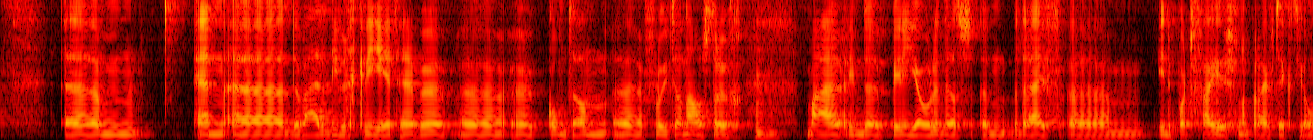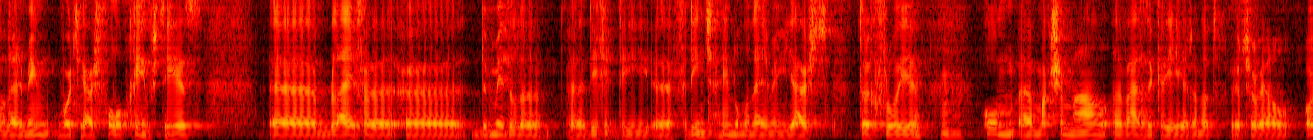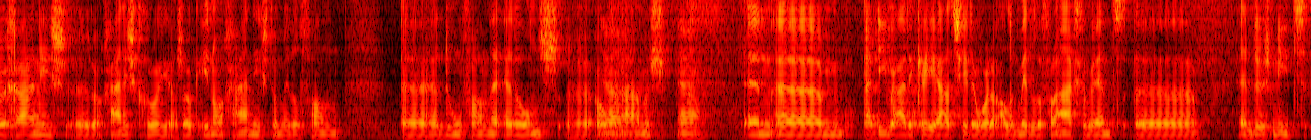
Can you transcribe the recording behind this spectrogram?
Um, en uh, de waarde die we gecreëerd hebben, uh, komt dan, vloeit dan alles terug. Mm -hmm. Maar in de periode dat een bedrijf um, in de portefeuille is van een private equity onderneming, wordt juist volop geïnvesteerd. blijven de middelen die, die verdiend zijn in de onderneming juist terugvloeien mm -hmm. om maximaal waarde te creëren. En dat gebeurt zowel organisch, de organische groei, als ook inorganisch door middel van het doen van eh, add-ons, uh, overnames. Ja. ja. En um, ja, die waardecreatie, daar worden alle middelen voor aangewend. En dus niet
